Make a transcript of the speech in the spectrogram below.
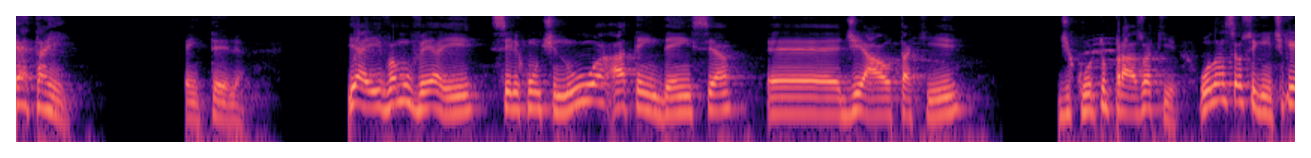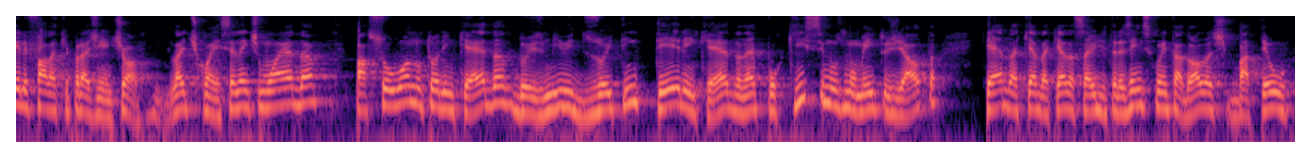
quieta aí, pentelha. E aí vamos ver aí se ele continua a tendência é, de alta aqui de curto prazo aqui. O lance é o seguinte, que ele fala aqui pra gente, ó, Litecoin, excelente moeda, passou o ano todo em queda, 2018 inteiro em queda, né, pouquíssimos momentos de alta, queda, queda, queda, saiu de 350 dólares, bateu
